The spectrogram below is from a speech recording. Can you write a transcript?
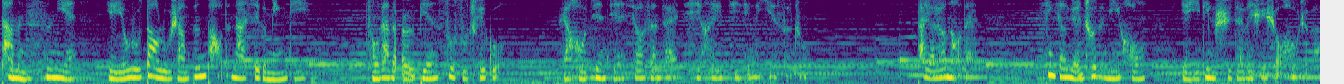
他们的思念也犹如道路上奔跑的那些个鸣笛，从他的耳边簌簌吹过，然后渐渐消散在漆黑寂静的夜色中。他摇摇脑袋，心想：远处的霓虹也一定是在为谁守候着吧？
